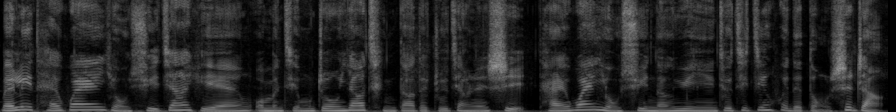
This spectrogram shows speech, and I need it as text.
美丽台湾，永续家园。我们节目中邀请到的主讲人是台湾永续能源研究基金会的董事长，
